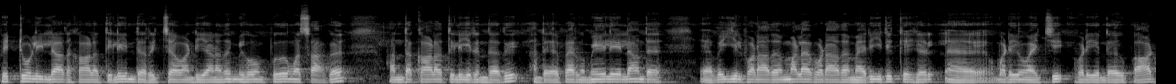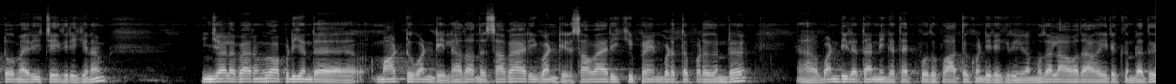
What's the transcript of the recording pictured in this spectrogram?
பெட்ரோல் இல்லாத காலத்தில் இந்த ரிக்ஷா வண்டியானது மிகவும் ஃபேமஸாக அந்த காலத்தில் இருந்தது. அந்த பாருங்க மேலேலாம் அந்த வெயில் படாத மழை படாத மாதிரி இருக்கைகள் வடிவமைச்சு இப்படி அந்த ஆட்டோ மாதிரி செய்திருக்கணும். இந்தியாவில் பாருங்க அப்படி அந்த மாட்டு வண்டியில் அதாவது அந்த சவாரி வண்டியில் சவாரிக்கு பயன்படுத்தப்படுகின்ற வண்டியில் தான் நீங்கள் தற்போது பார்த்து கொண்டிருக்கிறீங்க. முதலாவதாக இருக்கின்றது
